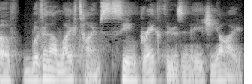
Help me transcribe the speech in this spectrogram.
of within our lifetimes seeing breakthroughs in AGI?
